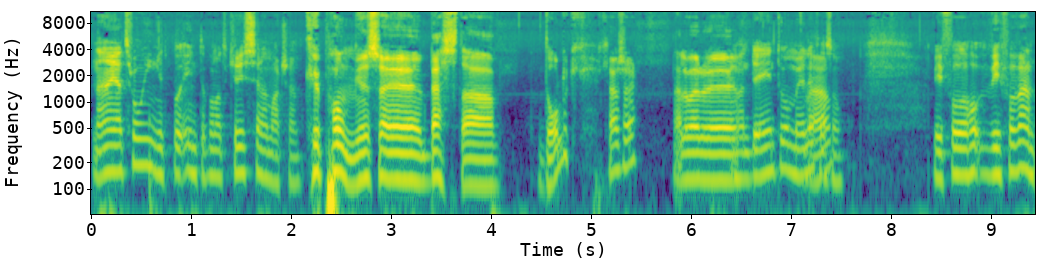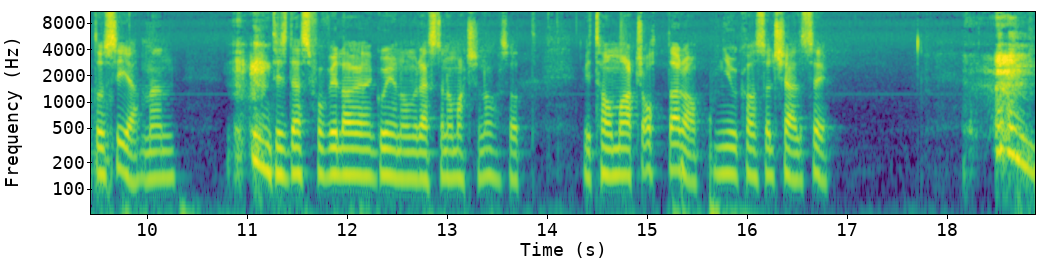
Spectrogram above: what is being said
Nej, jag tror inget på, inte på något kryss i den matchen. Kupongens eh, bästa dolk kanske? Eller vad är det? Men det är inte omöjligt Nej. alltså. Vi får, vi får vänta och se, men tills dess får vi gå igenom resten av matcherna. Så att vi tar match 8 då. Newcastle-Chelsea.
